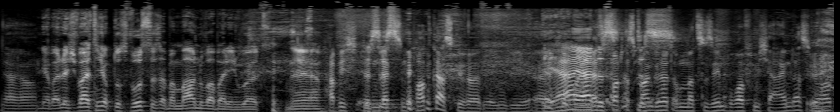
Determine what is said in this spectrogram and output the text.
Ja, ja. Ja, weil ich weiß nicht, ob du es wusstest, aber Manu war bei den Worlds. Ja, Habe ich im letzten Podcast gehört irgendwie. Äh, ja, ich ja, das Podcast mal gehört, um mal zu sehen, worauf ich mich hier einlasse überhaupt.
